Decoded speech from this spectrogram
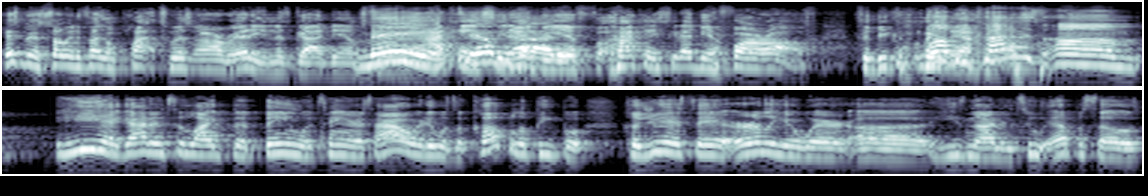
It's been so many fucking plot twists already in this goddamn story. Man, I can't see that being. I can't see that being far off. To be completely well, honest. because um he had got into like the thing with Terrence Howard, it was a couple of people because you had said earlier where uh he's not in two episodes,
